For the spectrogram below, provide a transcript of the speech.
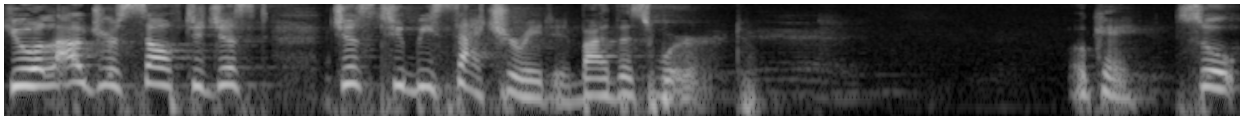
you allowed yourself to just just to be saturated by this word. Okay. So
